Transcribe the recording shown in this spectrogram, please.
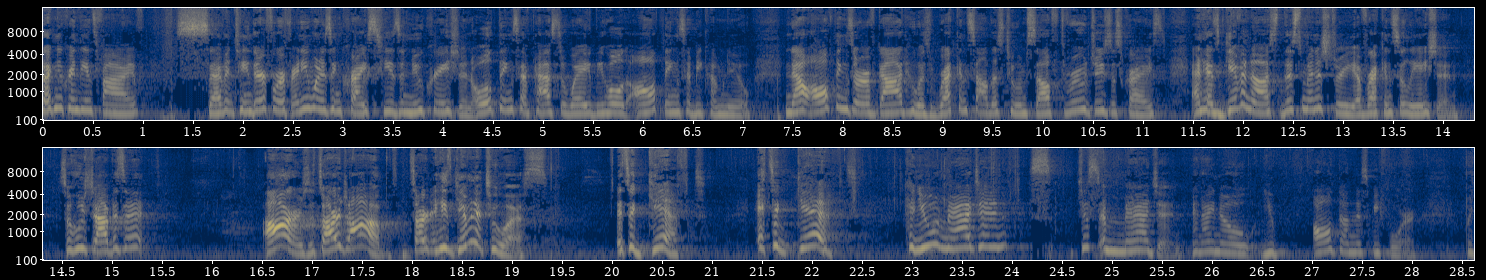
2 Corinthians 5 17, therefore, if anyone is in Christ, he is a new creation. Old things have passed away. Behold, all things have become new. Now, all things are of God who has reconciled us to himself through Jesus Christ and has given us this ministry of reconciliation. So, whose job is it? Ours. It's our job. It's our, he's given it to us. It's a gift. It's a gift. Can you imagine? Just imagine, and I know you've all done this before, but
